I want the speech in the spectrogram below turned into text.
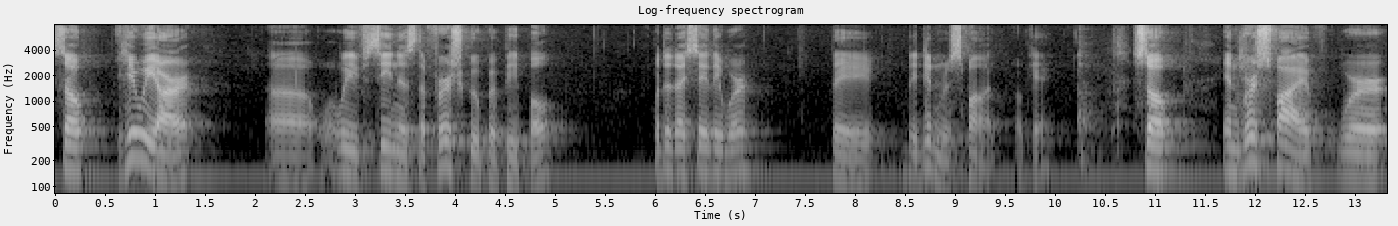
So here we are. Uh, what we've seen is the first group of people. What did I say they were? They, they didn't respond, okay? So in verse 5, we're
